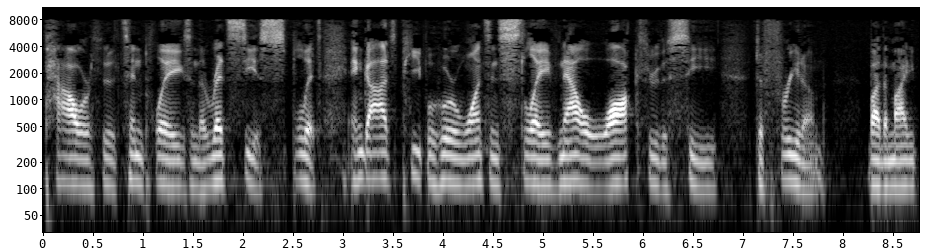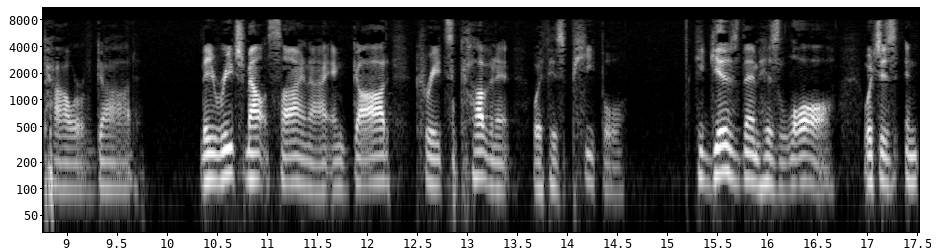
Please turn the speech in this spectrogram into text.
power through the ten plagues and the Red Sea is split. And God's people who were once enslaved now walk through the sea to freedom by the mighty power of God. They reach Mount Sinai and God creates covenant with his people he gives them His law, which is in,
